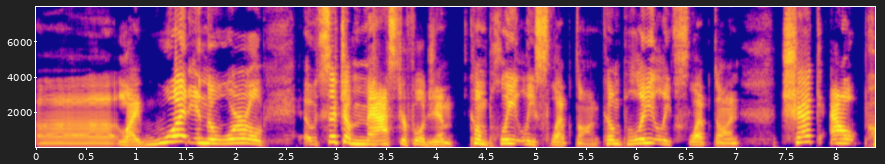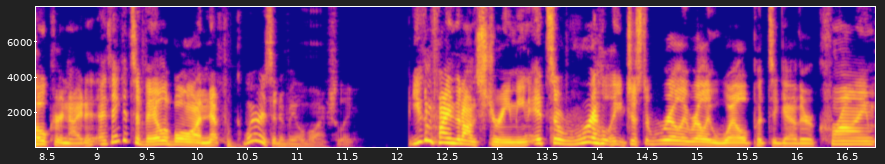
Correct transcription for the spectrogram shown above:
uh, like what in the world? It was such a masterful Jim. Completely slept on. Completely slept on. Check out Poker Night. I think it's available on Netflix. Where is it available actually? You can find it on streaming. It's a really, just a really, really well put together crime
